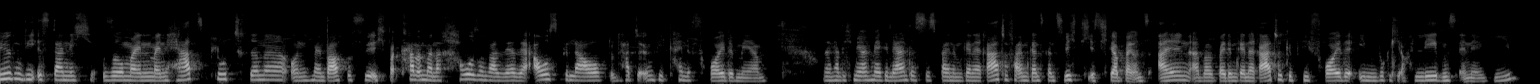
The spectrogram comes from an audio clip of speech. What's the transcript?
irgendwie ist da nicht so mein, mein Herzblut drin und mein Bauchgefühl. Ich kam immer nach Hause und war sehr, sehr ausgelaugt und hatte irgendwie keine Freude mehr. Und dann habe ich mehr und mehr gelernt, dass es bei einem Generator vor allem ganz, ganz wichtig ist. Ich glaube, bei uns allen, aber bei dem Generator gibt die Freude eben wirklich auch Lebensenergie.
